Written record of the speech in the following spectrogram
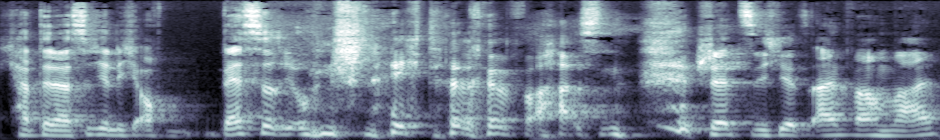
ich hatte da sicherlich auch bessere und schlechtere Phasen, schätze ich jetzt einfach mal,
